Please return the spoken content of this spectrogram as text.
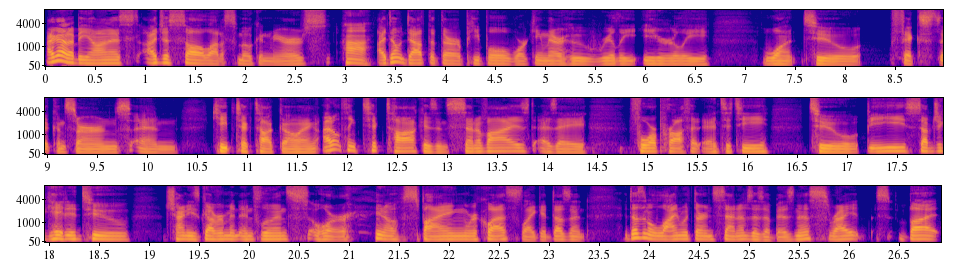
I got to be honest, I just saw a lot of smoke and mirrors. Huh. I don't doubt that there are people working there who really eagerly want to fix the concerns and keep TikTok going. I don't think TikTok is incentivized as a for profit entity to be subjugated to Chinese government influence or, you know, spying requests. Like it doesn't it doesn't align with their incentives as a business, right? But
